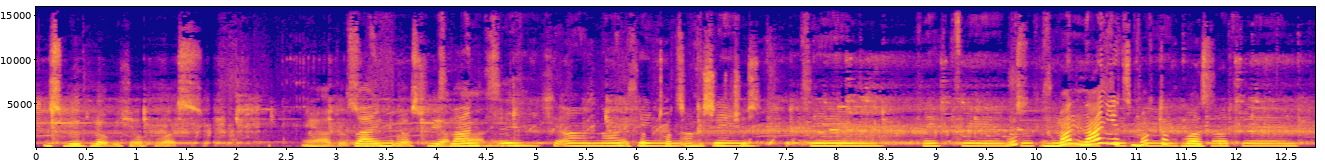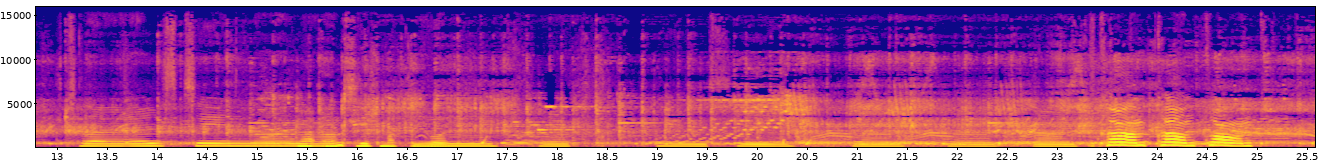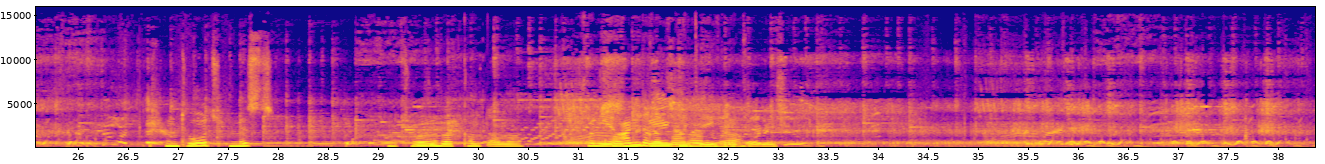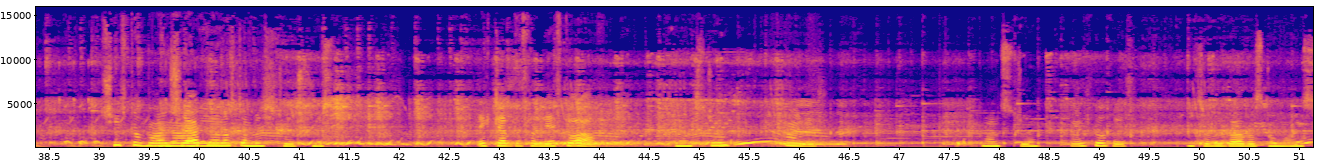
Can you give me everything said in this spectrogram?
Es wird, glaube ich, auch was. Ja, das Zwan- wird was für Nani. 20, äh, 19, Ich hab trotzdem gesagt 18, Tschüss. 10, 16, Was? 15, Mann, nein, jetzt mach 17, doch was. 14, 12, 10, Na, 9, endlich macht die was. 10, 11, 12, 13, 14, Kommt, kommt, kommt. Ich bin tot. Mist. Na toll. Riesenbart kommt aber. Von den Von anderen ich ja. natürlich. Schieß doch mal Ein Schlag nur rein. noch, damit ich tot Mist. Ich glaube, das verlierst du auch. Meinst du? Nein. Meinst du? Nicht wirklich. Ist doch egal, was du meinst.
